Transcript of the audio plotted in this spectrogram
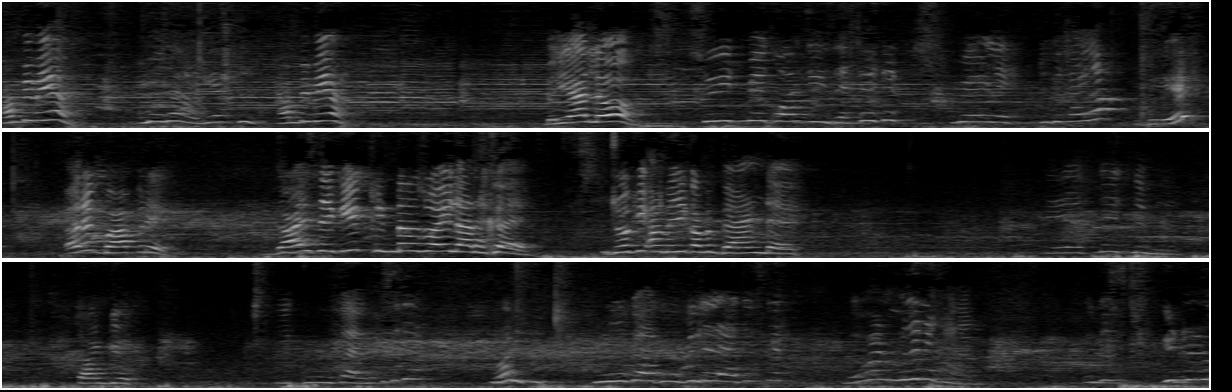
हम भी भैया। मज़ा आ गया। हम भी भैया। भैया लो। स्वीट में एक और चीज़ है। लिए। तू भी खाएगा? दे। अरे बाप रे। गाइस देखिए किंडर जॉय ला रखा है। जो कि अमेरिका में बैंड है। तेरे अपने इतने मिले थैंक यू है मैं मुझे नहीं खाना। मुझे किंडर को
